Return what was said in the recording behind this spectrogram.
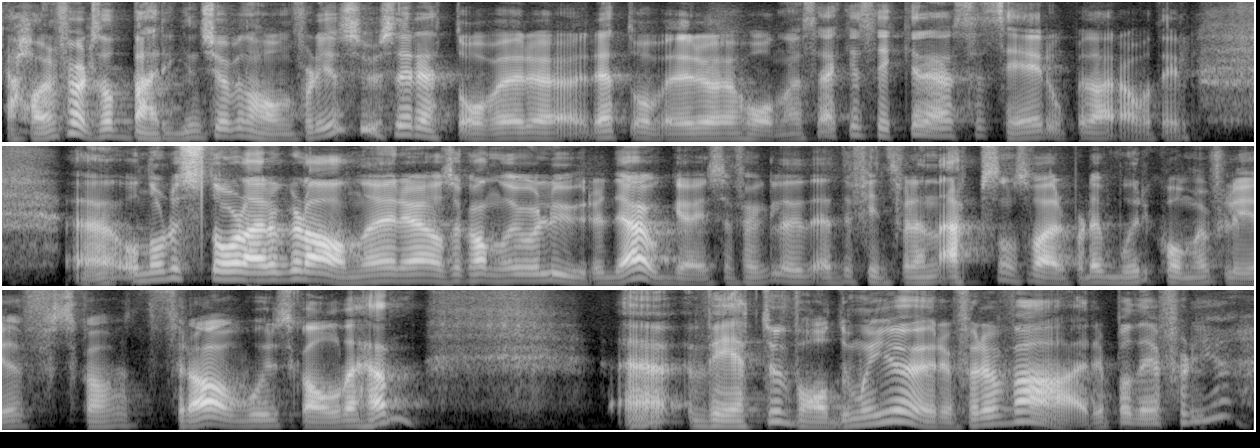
Jeg har en følelse at Bergen-København-flyet suser rett over, rett over Hånes. Jeg er ikke sikker. Jeg ser oppi der av og til. Eh, og når du står der og glaner, og så kan du jo lure Det er jo gøy, selvfølgelig. Det, det fins vel en app som svarer på det. Hvor kommer flyet fra? Hvor skal det hen? Eh, vet du hva du må gjøre for å være på det flyet?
